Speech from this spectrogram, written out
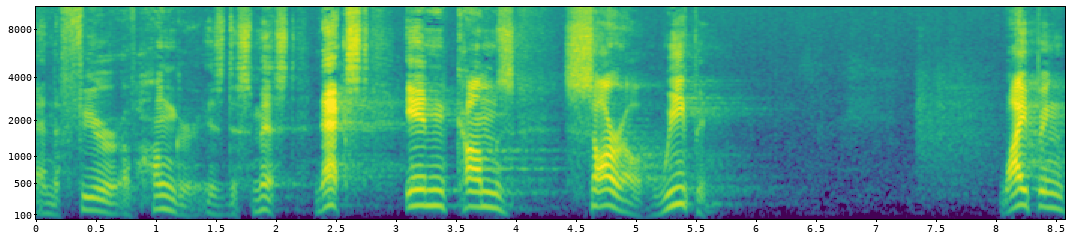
and the fear of hunger is dismissed. Next, in comes sorrow, weeping, wiping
